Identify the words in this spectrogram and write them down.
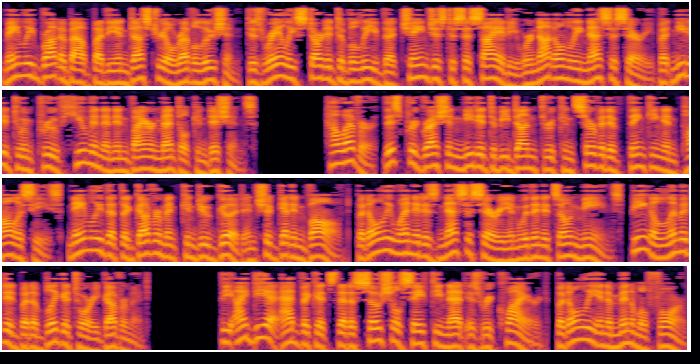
mainly brought about by the Industrial Revolution, Disraeli started to believe that changes to society were not only necessary but needed to improve human and environmental conditions. However, this progression needed to be done through conservative thinking and policies, namely that the government can do good and should get involved, but only when it is necessary and within its own means, being a limited but obligatory government. The idea advocates that a social safety net is required, but only in a minimal form.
